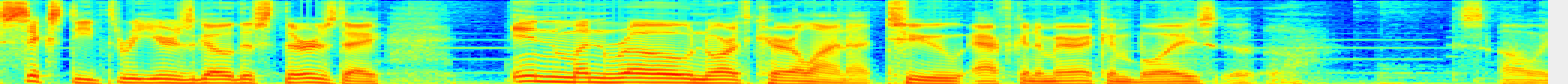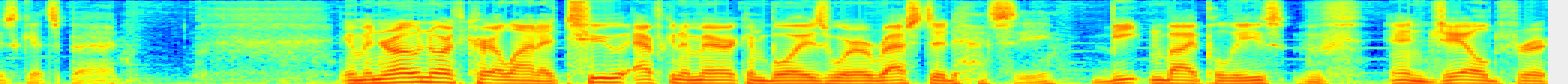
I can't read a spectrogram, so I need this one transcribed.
63 years ago this Thursday in Monroe, North Carolina, two African American boys. Uh-oh. This always gets bad. In Monroe, North Carolina, two African American boys were arrested, see, beaten by police, and jailed for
